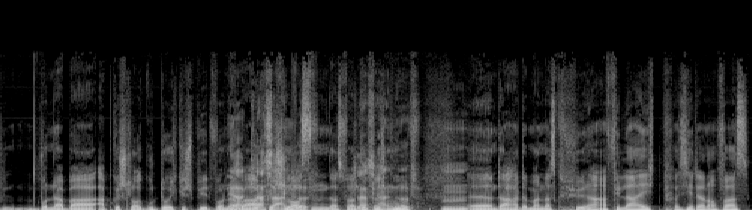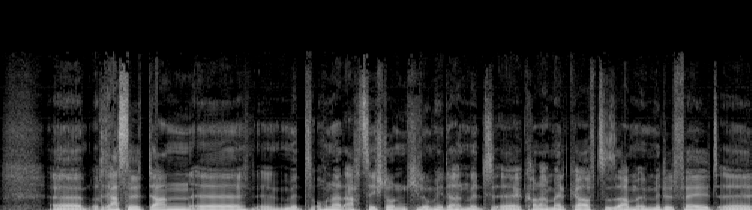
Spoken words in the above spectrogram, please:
wunderbar abgeschlossen, gut durchgespielt, wunderbar klasse abgeschlossen. Angriff. Das war Klasse wirklich Angriff. gut. Äh, und da hatte man das Gefühl, ja, vielleicht passiert da noch was. Äh, rasselt dann äh, mit 180 Stundenkilometern mit äh, Conor Metcalf zusammen im Mittelfeld. Äh,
